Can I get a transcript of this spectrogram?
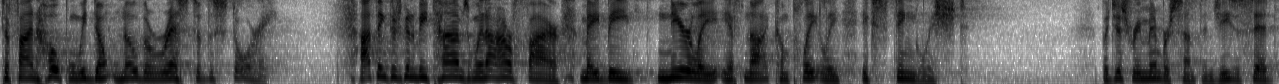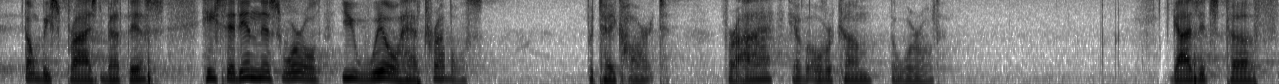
to find hope when we don't know the rest of the story. I think there's going to be times when our fire may be nearly, if not completely, extinguished. But just remember something. Jesus said, Don't be surprised about this. He said, In this world, you will have troubles, but take heart, for I have overcome the world. Guys, it's tough.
